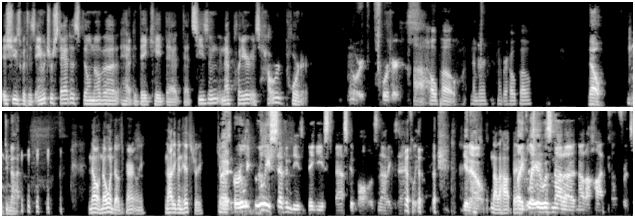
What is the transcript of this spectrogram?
issues with his amateur status, Villanova had to vacate that that season, and that player is Howard Porter. Howard Porter. uh, Hopo. Remember? Remember Hopo? No, do not. No, no one does. Apparently, not even history. Can I, Uh, early early seventies Big East basketball was not exactly, you know, Not a hotbed. like, like it was not a not a hot conference.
